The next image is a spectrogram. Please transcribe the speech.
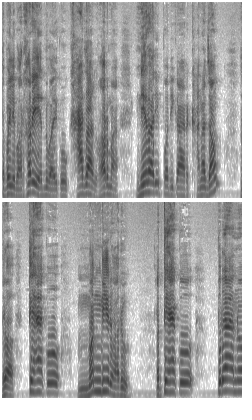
तपाईँले भर्खरै हेर्नुभएको खाजा घरमा नेवारी परिकार खान जाउँ र त्यहाँको मन्दिरहरू र त्यहाँको पुरानो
